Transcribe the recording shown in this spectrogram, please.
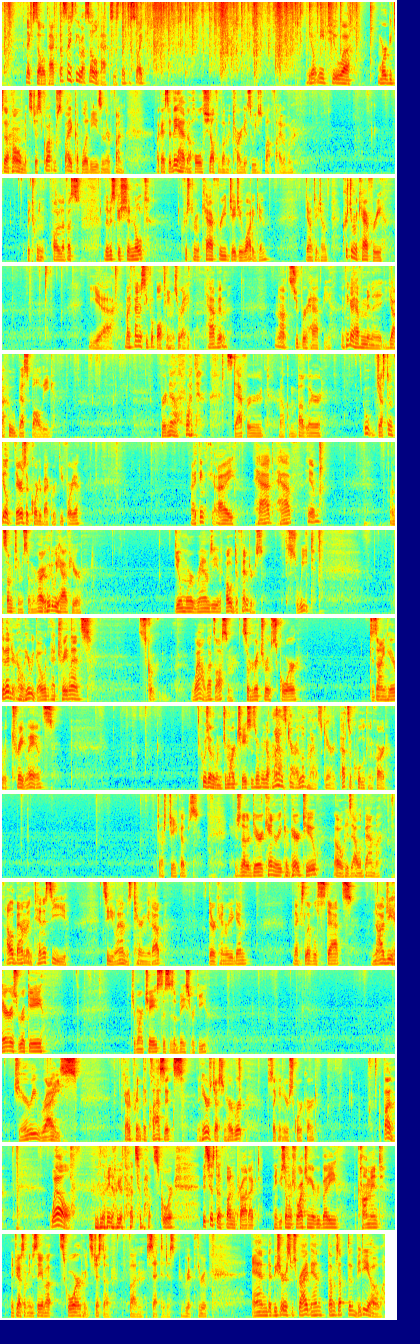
next solo pack. That's the nice thing about solo packs is they're just like you don't need to uh, mortgage the home. It's just go out and just buy a couple of these, and they're fun. Like I said, they had a whole shelf of them at Target, so we just bought five of them. Between all of us, Laviska Shenault, Christian McCaffrey, J.J. Watt again, Diontae Jones. Christian McCaffrey, yeah, my fantasy football team is right. Have him. Not super happy. I think I have him in a Yahoo Best Ball League. Burnell, what? Stafford, Malcolm Butler. Ooh, Justin Field. There's a quarterback rookie for you. I think I had have him on some team somewhere. All right, who do we have here? Gilmore, Ramsey, and oh, defenders. Sweet. Defender. Oh, here we go. Uh, Trey Lance. Score. Wow, that's awesome. Some retro score design here with Trey Lance. Who's the other one? Ja'Marr Chase is one we got. Myles Garrett. I love Myles Garrett. That's a cool looking card. Josh Jacobs. Here's another Derrick Henry compared to, oh, his Alabama. Alabama and Tennessee. CeeDee Lamb is tearing it up. Derrick Henry again. Next level stats. Najee Harris, rookie. Ja'Marr Chase, this is a base rookie. Jerry Rice. Got to print the classics. And here's Justin Herbert, second year scorecard. Fun. Well, let me know your thoughts about Score. It's just a fun product. Thank you so much for watching, everybody. Comment, if you have something to say about Score, it's just a fun set to just rip through. And be sure to subscribe and thumbs up the video.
